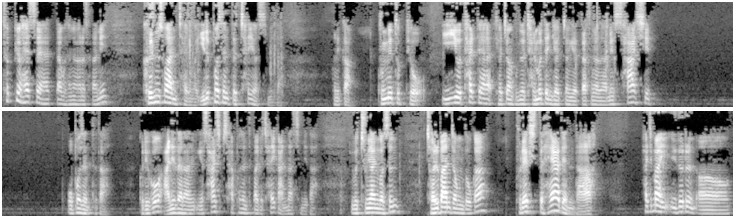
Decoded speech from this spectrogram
투표했어야 했다고 생각하는 사람이 근소한 차이가 1% 차이였습니다. 그러니까 국민투표 EU 탈퇴 결정한 국민들 잘못된 결정이었다 생각하면 45%다. 그리고 아니다라는 게 44%밖에 차이가 안 났습니다. 그리고 중요한 것은 절반 정도가 브렉시트 해야 된다. 하지만 이들은 어,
